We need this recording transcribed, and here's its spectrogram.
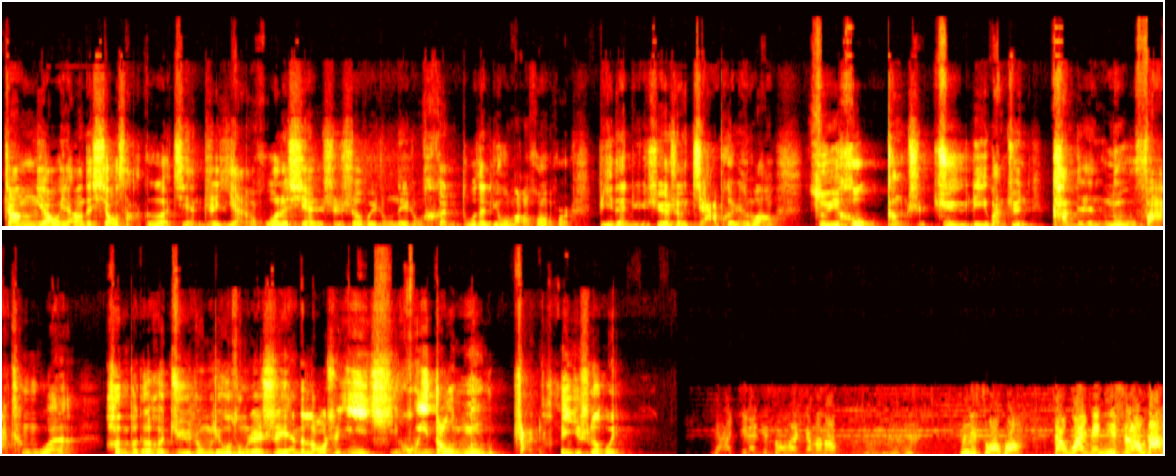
张耀扬的潇洒哥简直演活了现实社会中那种狠毒的流氓混混，逼得女学生家破人亡，最后更是巨力万钧，看得人怒发冲冠啊！恨不得和剧中刘松仁饰演的老师一起挥刀怒斩黑社会。你还记得你说过什么吗？你说过，在外面你是老大，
